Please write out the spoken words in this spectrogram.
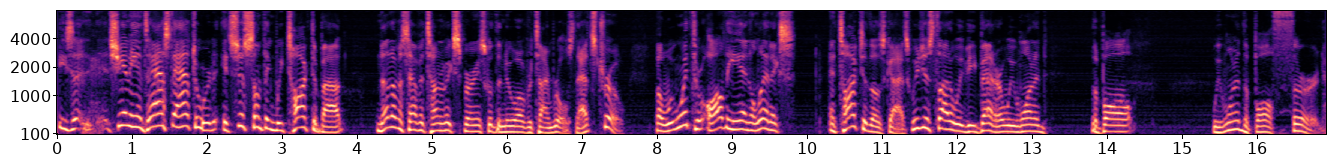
he said Shanahan's asked afterward, it's just something we talked about. None of us have a ton of experience with the new overtime rules. That's true. But we went through all the analytics and talk to those guys. We just thought it would be better. We wanted the ball we wanted the ball third.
